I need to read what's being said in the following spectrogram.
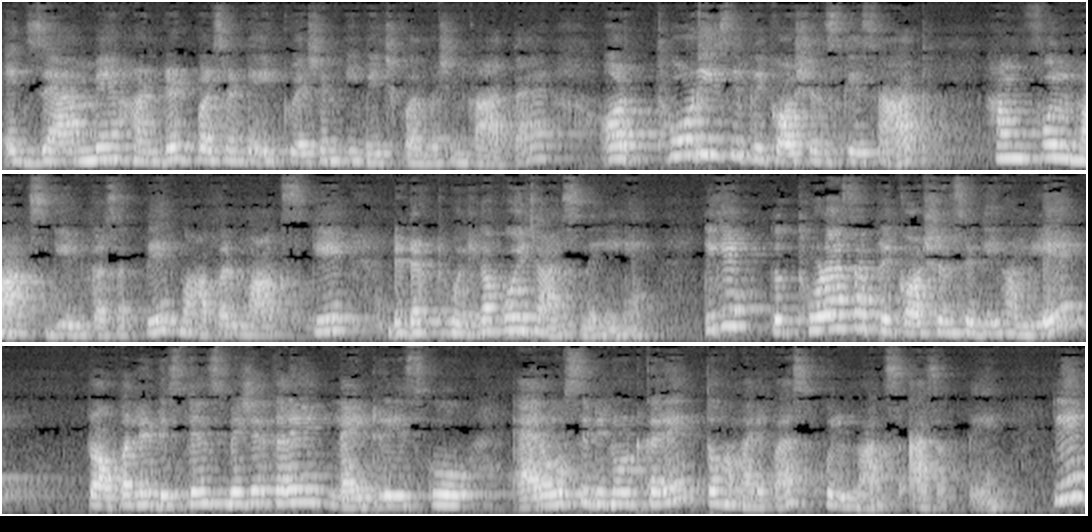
एग्ज़ाम में 100 परसेंट एक क्वेश्चन इमेज फॉर्मेशन का आता है और थोड़ी सी प्रिकॉशंस के साथ हम फुल मार्क्स गेन कर सकते हैं। वहाँ पर मार्क्स के डिडक्ट होने का कोई चांस नहीं है। ठीक है? तो थोड़ा सा प्रिकॉशन यदि हम ले प्रॉपरली डिस्टेंस मेजर करें लाइट रेज को एरो से डिनोट करें तो हमारे पास फुल मार्क्स आ सकते हैं। Clear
